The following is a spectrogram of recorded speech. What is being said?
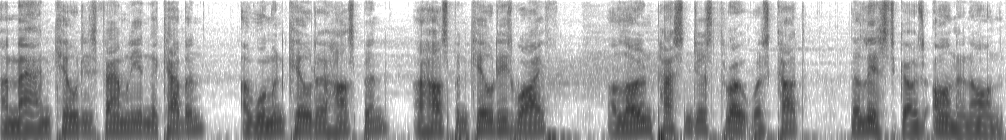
A man killed his family in the cabin. A woman killed her husband. A husband killed his wife. A lone passenger's throat was cut. The list goes on and on.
